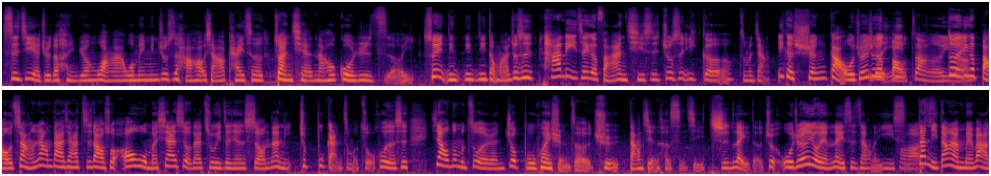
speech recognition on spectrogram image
司机也觉得很冤枉啊！我明明就是好好想要开车赚钱，然后过日子而已。所以你你你懂吗？就是他立这个法案其实就是一个怎么讲？一个宣告，我觉得就是保障而已。对，一个保障，让大家知道说哦，我们现在是有在注意这件事哦，那你就不敢这么做，或者是要那么做的人就不会选择去当检测司机之类的。就我觉得有点类似这样的意思。但你当然没办法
